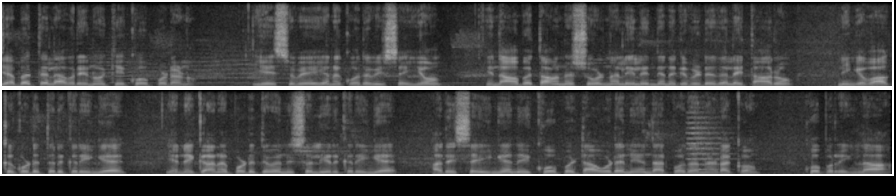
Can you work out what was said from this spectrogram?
ஜெபத்தில் அவரை நோக்கி கூப்பிடணும். இயேசுவே எனக்கு உதவி செய்யும். இந்த ஆபத்தான சூழ்நிலையிலேருந்து எனக்கு விடுதலை தாரும். நீங்கள் வாக்கு கொடுத்துருக்கிறீங்க. என்னை கனப்படுத்துவேன்னு சொல்லியிருக்கிறீங்க. அதை செய்யுங்கன்னு கூப்பிட்டா உடனே அந்த அற்புதம் நடக்கும். கூப்பிட்றீங்களா?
